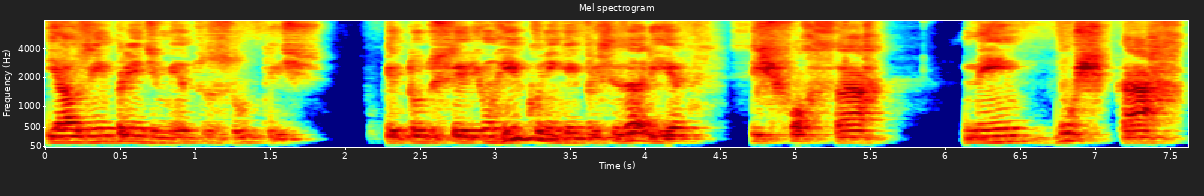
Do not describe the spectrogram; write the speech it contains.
e aos empreendimentos úteis, porque todos seriam ricos, ninguém precisaria se esforçar nem buscar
